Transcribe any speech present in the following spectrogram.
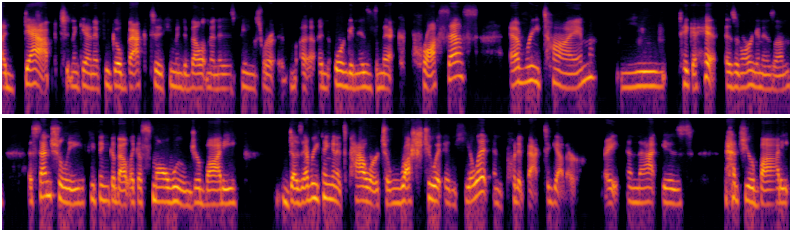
adapt and again if we go back to human development as being sort of a, an organismic process every time you take a hit as an organism essentially if you think about like a small wound your body does everything in its power to rush to it and heal it and put it back together right? And that is that's your body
